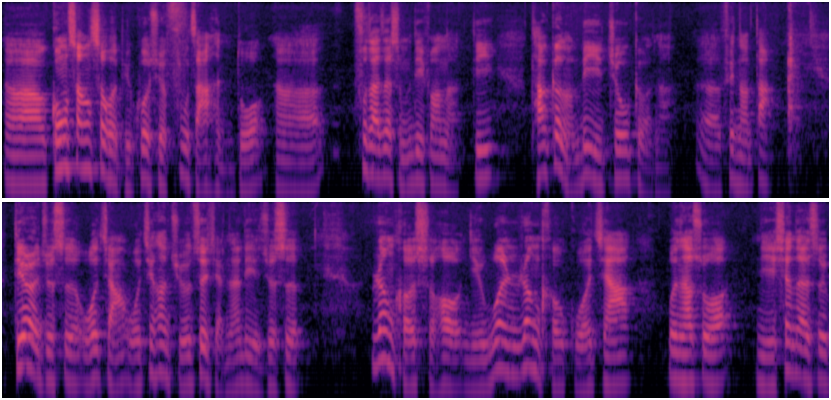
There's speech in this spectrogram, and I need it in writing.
呃，工商社会比过去复杂很多。呃，复杂在什么地方呢？第一，它各种利益纠葛呢，呃，非常大。第二就是我讲，我经常举个最简单的例子，就是任何时候你问任何国家，问他说你现在是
